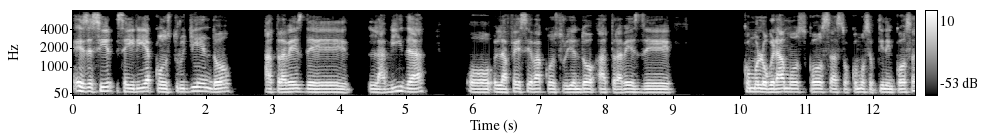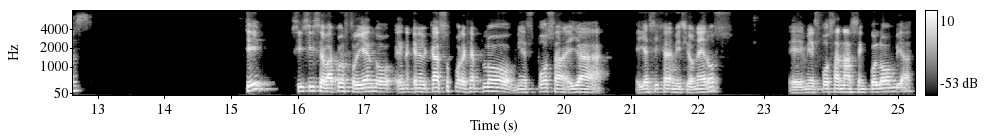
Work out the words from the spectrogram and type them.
Es decir, se iría construyendo a través de la vida o la fe se va construyendo a través de cómo logramos cosas o cómo se obtienen cosas? Sí, sí, sí, se va construyendo. En, en el caso, por ejemplo, mi esposa, ella, ella es hija de misioneros. Eh, mi esposa nace en Colombia,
